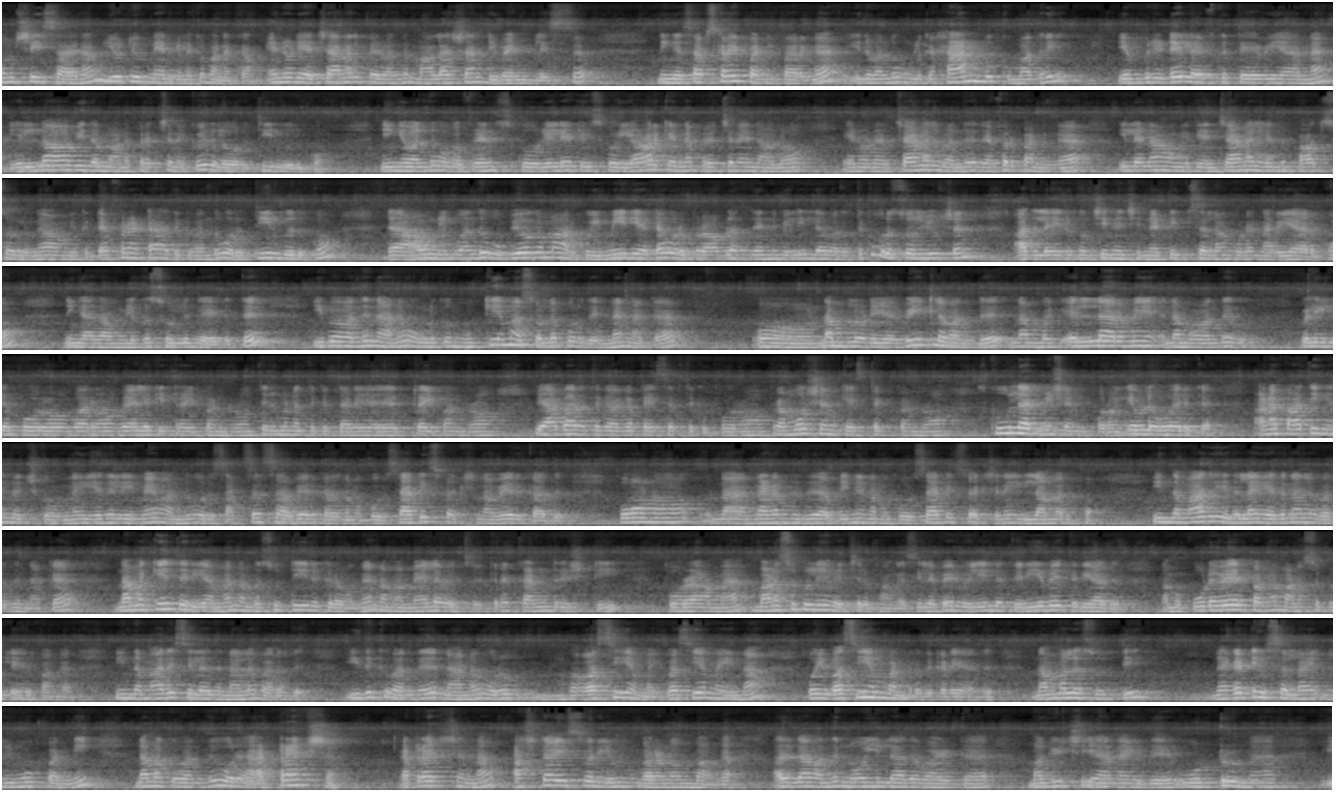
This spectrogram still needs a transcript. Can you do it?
ஓம் Sri Sairam. YouTube நேர்களுக்கு வணக்கம். என்னுடைய சேனல் பேர் வந்து மாலாஷான் டிவைன் பிளெஸ்ஸு நீங்கள் சப்ஸ்கிரைப் பண்ணி பாருங்கள் இது வந்து உங்களுக்கு ஹேண்ட் புக் மாதிரி எவ்ரிடே லைஃப்க்கு தேவையான எல்லா விதமான பிரச்சனைக்கும் இதில் ஒரு தீர்வு இருக்கும். நீங்கள் வந்து உங்கள் ஃப்ரெண்ட்ஸ்க்கோ ரிலேட்டிவ்ஸ்க்கோ யாருக்கு என்ன பிரச்சனைனாலும் என்னோடய சேனல் வந்து ரெஃபர் பண்ணுங்கள் இல்லைனா அவங்களுக்கு என் சேனல்லேருந்து பார்த்து சொல்லுங்கள் அவங்களுக்கு டெஃபினட்டாக அதுக்கு வந்து ஒரு தீர்வு இருக்கும். அவங்களுக்கு வந்து உபயோகமாக இருக்கும். இமீடியட்டாக ஒரு ப்ராப்ளத்துலேருந்து வெளியில் வர்றதுக்கு ஒரு சொல்யூஷன் அதில் இருக்கும். சின்ன சின்ன டிப்ஸ் எல்லாம் கூட நிறையா இருக்கும். நீங்கள் அதை அவங்களுக்கு சொல்லுங்கள் எடுத்து. இப்போ வந்து நான் உங்களுக்கு முக்கியமாக சொல்ல போகிறது என்னன்னாக்கா நம்மளுடைய வீட்டில் வந்து நம்ம எல்லாருமே நம்ம வந்து வெளியில் போகிறோம் வரோம் வேலைக்கு ட்ரை பண்ணுறோம் திருமணத்துக்கு தடைய ட்ரை பண்ணுறோம் வியாபாரத்துக்காக பேசுகிறதுக்கு போகிறோம் ப்ரமோஷனுக்கு எக்ஸ்பெக்ட் பண்ணுறோம் ஸ்கூல் அட்மிஷனுக்கு போகிறோம் எவ்வளவோ இருக்குது ஆனால் பார்த்தீங்கன்னு வச்சுக்கோங்களேன் எதுலேயுமே வந்து ஒரு சக்ஸஸாகவே இருக்காது. நமக்கு ஒரு சாட்டிஸ்ஃபேக்ஷனாகவே இருக்காது. போனோம் ந நடந்தது அப்படின்னு நமக்கு ஒரு சாட்டிஸ்ஃபேக்ஷனே இல்லாமல் இருக்கும். இந்த மாதிரி இதெல்லாம் எதனால் வருதுனாக்கா நமக்கே தெரியாமல் நம்ம சுற்றி இருக்கிறவங்க நம்ம மேலே வச்சுருக்கிற கண் திருஷ்டி பொறாமை மனசுக்குள்ளேயே வச்சுருப்பாங்க. சில பேர் வெளியில் தெரியவே தெரியாது. நம்ம கூடவே இருப்பாங்க மனசுக்குள்ளேயே இருப்பாங்க. இந்த மாதிரி சிலதுனால வருது. இதுக்கு வந்து நான் ஒரு வசியம்மை. வசியம்மைனா போய் வசியம் பண்ணுறது கிடையாது. நம்மளை சுற்றி நெகட்டிவ்ஸ் எல்லாம் ரிமூவ் பண்ணி நமக்கு வந்து ஒரு அட்ராக்ஷன் அட்ராக்ஷன்னா அஷ்ட ஐஸ்வர்யம் வரணும்பாங்க. அதுதான் வந்து நோய் இல்லாத வாழ்க்கை மகிழ்ச்சியான இது ஒற்றுமை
